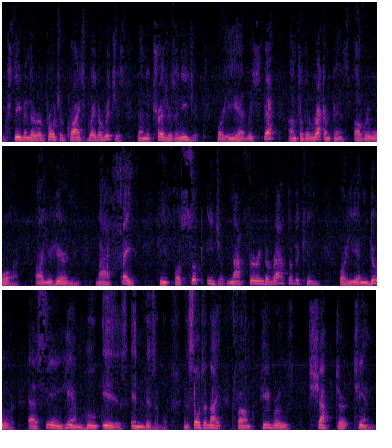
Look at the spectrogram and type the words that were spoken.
esteeming the reproach of Christ greater riches than the treasures in Egypt, for he had respect unto the recompense of reward. Are you hearing me? By faith he forsook Egypt, not fearing the wrath of the king, for he endured as seeing him who is invisible. And so tonight, from Hebrews chapter 10,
